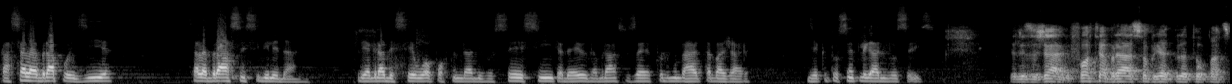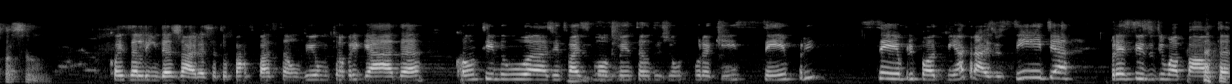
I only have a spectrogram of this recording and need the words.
para celebrar a poesia, celebrar a sensibilidade. Queria agradecer a oportunidade de vocês, Cíntia, Deildo, abraço, Zé, todo mundo da Rádio Tabajara. Dizer que eu estou sempre ligado em vocês. Beleza, Jair? Forte abraço, obrigado pela tua participação. Coisa linda, Jairo, essa tua participação, viu? Muito obrigada. Continua, a gente vai se movimentando junto por aqui, sempre, sempre pode vir atrás. Viu? Cíntia, preciso de uma pauta.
